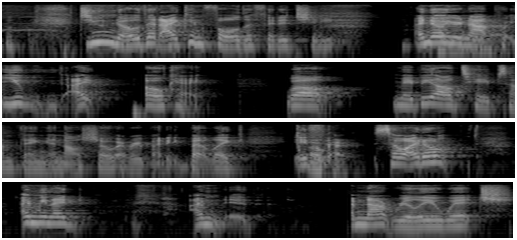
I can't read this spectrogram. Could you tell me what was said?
do you know that I can fold a fitted sheet? I know do you're not. that? pr- You, I. Okay. Well, maybe I'll tape something and I'll show everybody. But like, if okay. so, I don't. I mean, I. I'm. I'm not really a witch.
